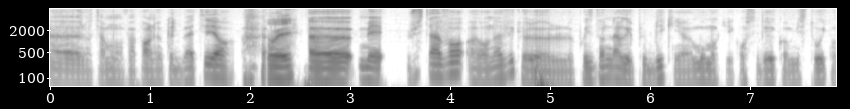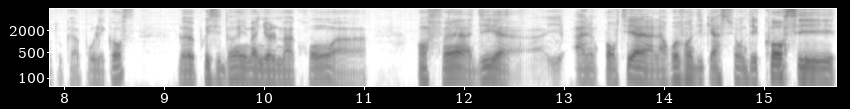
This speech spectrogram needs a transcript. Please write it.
Euh, notamment, on va parler un peu de bâtir. Oui. euh, mais juste avant, euh, on a vu que le, le, président de la République, il y a un moment qui est considéré comme historique, en tout cas pour les Corses, le président Emmanuel Macron a enfin a dit, a, a porté à la revendication des Corses et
